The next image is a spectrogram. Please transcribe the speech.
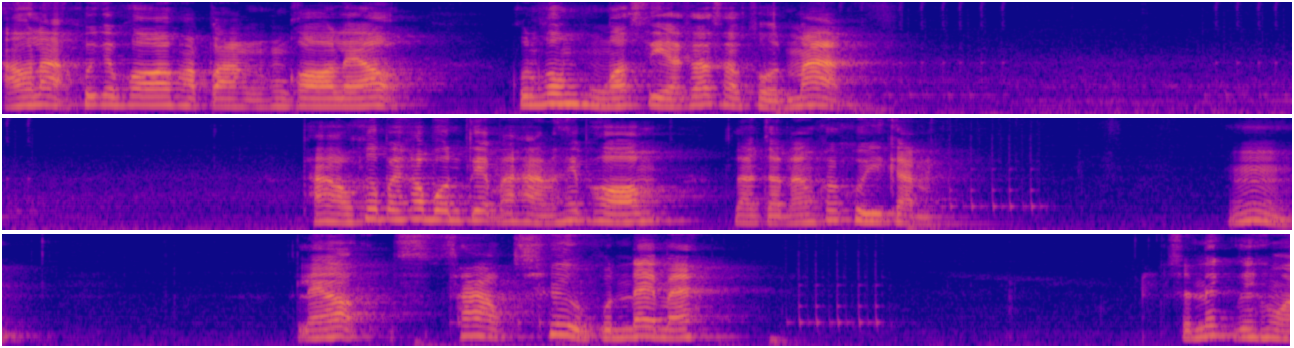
เอาละคุยกับพอมาปังของคอแล้ว คุณคงหัวเสียซะสับสนมากพาเขาขึ้นไปข้างบนเตรียมอาหารให้พร้อม หลังจากนั้นค่อยคุยกัน อืม แล้วทราบชื่อคุณได้ไหมฉันนึกในหัว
